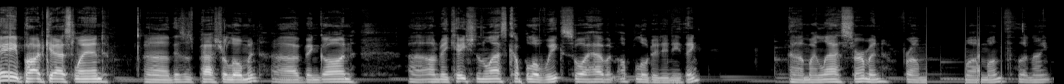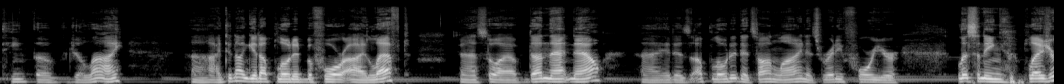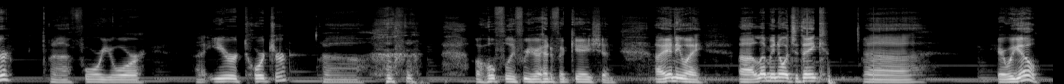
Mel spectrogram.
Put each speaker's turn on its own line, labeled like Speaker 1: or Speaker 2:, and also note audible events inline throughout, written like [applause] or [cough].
Speaker 1: Hey, podcast land. Uh, this is Pastor Lohman. Uh, I've been gone uh, on vacation the last couple of weeks, so I haven't uploaded anything. Uh, my last sermon from my month, the 19th of July, uh, I did not get uploaded before I left, uh, so I've done that now. it is uploaded, it's online, it's ready for your listening pleasure, for your ear torture, Uh, [laughs] or hopefully for your edification. Uh, anyway, uh, let me know what you think. Uh, here we go.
